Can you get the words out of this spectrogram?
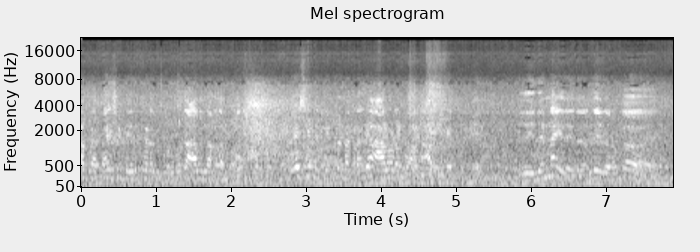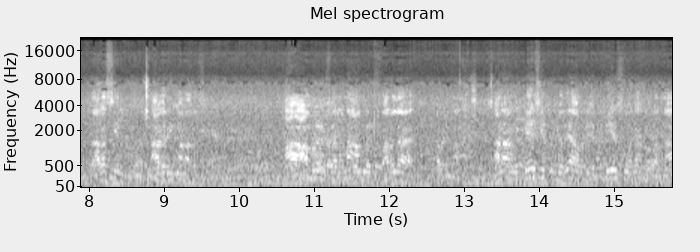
அப்புறம் பேஷண்ட் இருக்கிற இடத்துக்கு போகும்போது ஆள் இல்லாமல் தான் போவாங்க. பேஷண்ட்டை பிக் பண்ணுறாங்க ஆளோட போவாங்க. ஹாஸ்பிட்டல் இது இது என்ன இது? இது வந்து இது ரொம்ப அரசியல் நாகரிகமான அரசியல். ஆம்புலன்ஸ் வரலன்னா ஆம்புலன்ஸ் வரல அப்படின்னா. ஆனால் அவங்க பேசிகிட்டு இருக்கும்போதே அவருடைய பிஎஸ்ஓ என்ன சொல்கிறாங்கன்னா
